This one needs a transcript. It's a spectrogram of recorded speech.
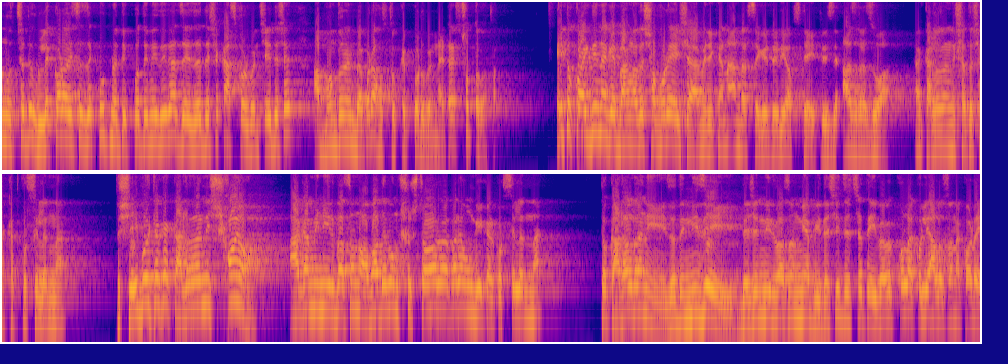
অনুচ্ছেদে উল্লেখ করা হয়েছে যে কূটনৈতিক প্রতিনিধিরা যে যে দেশে কাজ করবেন, সেই দেশের আভ্যন্তরীণ ব্যাপারে হস্তক্ষেপ করবেন না। এটা সত্য কথা। এই তো কয়েকদিন আগে বাংলাদেশ সফরে এসে American under secretary of state Uzra Zeya কালারানির সাথে সাক্ষাৎ করছিলেন না। তো সেই বৈঠকে কালারানি স্বয়ং আগামী নির্বাচন অবাধ এবং সুষ্ঠু হওয়ার ব্যাপারে অঙ্গীকার করছিলেন না। তো কাটাল রানী যদি নিজেই দেশের নির্বাচন নিয়ে বিদেশিদের সাথে এইভাবে খোলাখুলি আলোচনা করে,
